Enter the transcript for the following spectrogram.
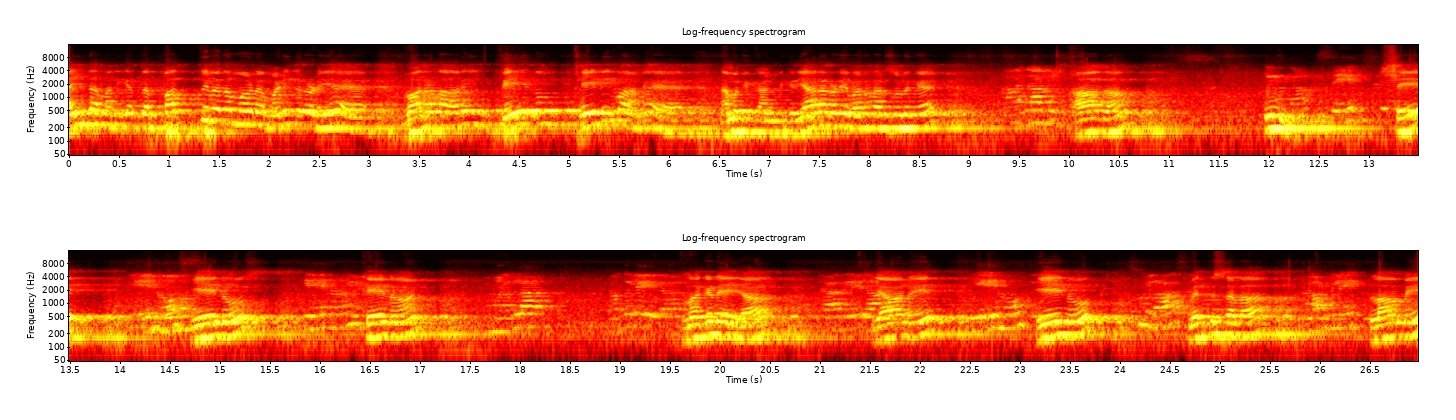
ஐந்தாம் அதிகத்தை பத்து விதமான மனிதருடைய வரலாறு வேதம் தெளிவாக நமக்கு காண்பிக்குது யார் யாருடைய வரலாறு சொல்லுங்க? ஆதாம். ம். சேத் ஏனோஸ் கேனான் மகனேயா யாரே ஏனோ மெத்துசலா லாமே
